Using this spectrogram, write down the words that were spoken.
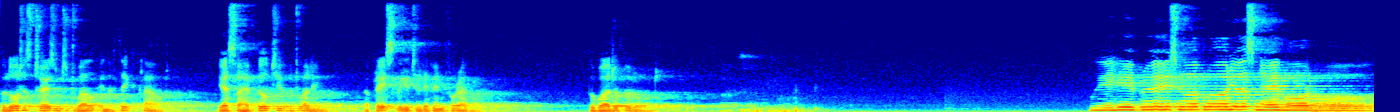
The Lord has chosen to dwell in the thick cloud. Yes, I have built you a dwelling, a place for you to live in forever. The word of the Lord. We praise your glorious name, O Lord.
